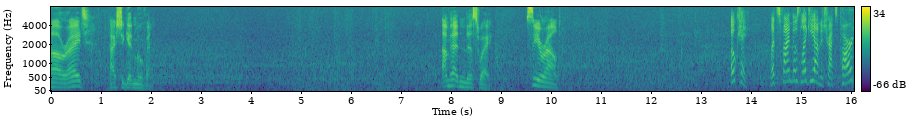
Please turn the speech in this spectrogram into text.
All right, I should get moving. I'm heading this way. See you around. Okay, let's find those Legiana tracks, Pard.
